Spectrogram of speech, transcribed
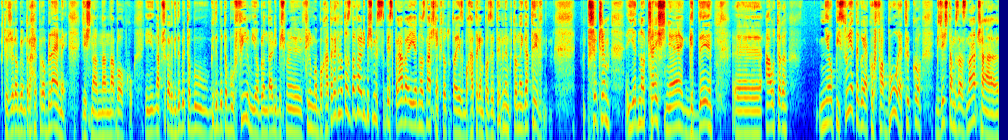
którzy robią trochę problemy gdzieś na, na, na boku. I na przykład gdyby to, był, gdyby to był film i oglądalibyśmy film o bohaterach, no to zdawalibyśmy zdaliśmy sobie sprawę jednoznacznie, kto tutaj jest bohaterem pozytywnym, kto negatywnym. Przy czym jednocześnie, gdy e, autor nie opisuje tego jako fabułę, tylko gdzieś tam zaznacza e,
